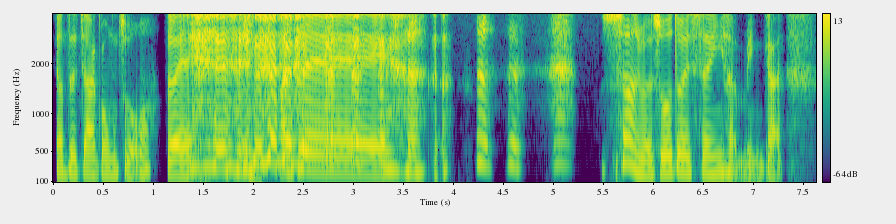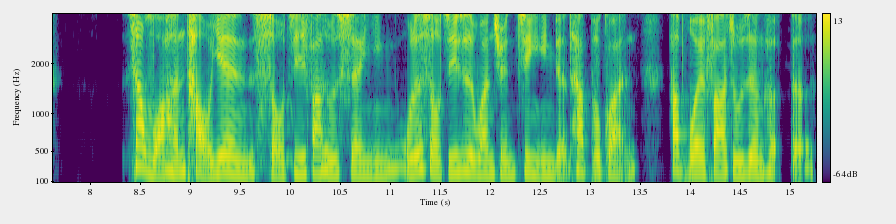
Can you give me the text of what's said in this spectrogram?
要在家工作吗？对万岁。像你们说对声音很敏感，像我很讨厌手机发出声音，我的手机是完全静音的，它不管它不会发出任何的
